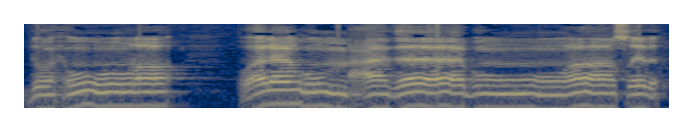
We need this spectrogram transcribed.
دحورا ولهم عذاب واصب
